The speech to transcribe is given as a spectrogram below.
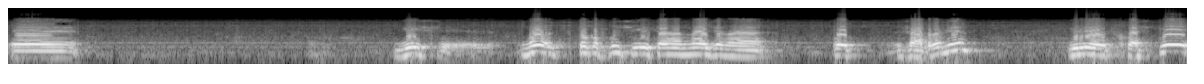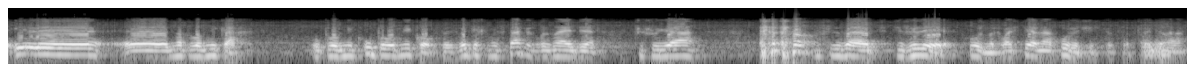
э, если, но только в случае, если она найдена под жабрами, или в хвосте, или э, на плавниках, у, плавник, у плавников. То есть в этих местах, как вы знаете, чешуя слезает тяжелее, хуже, на хвосте она хуже чистится, то есть она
